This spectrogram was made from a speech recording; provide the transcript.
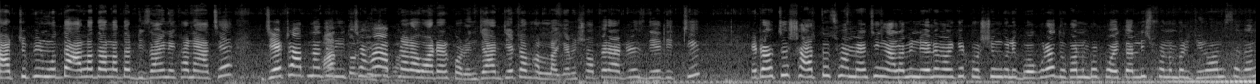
কারচুপির মধ্যে আলাদা আলাদা ডিজাইন এখানে আছে। যেটা আপনাদের ইচ্ছা হয় আপনারা অর্ডার করেন যার যেটা ভালো লাগে। আমি শপের অ্যাড্রেস দিয়ে দিচ্ছি। এটা হচ্ছে সার্থ ছোঁয়া ম্যাচিং আলামিন রেলওয়ে মার্কেট পশ্চিমগুলি বগুড়া দোকান নম্বর পঁয়তাল্লিশ phone number zero one seven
